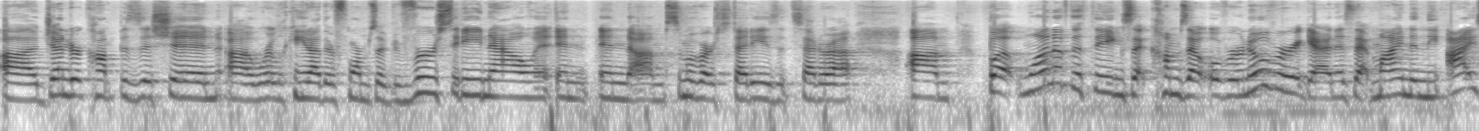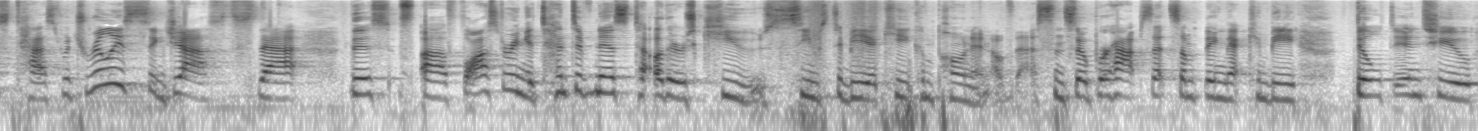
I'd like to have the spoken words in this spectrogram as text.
uh, gender composition. Uh, we're looking at other forms of diversity now in, in um, some of our studies, et cetera. Um, but one of the things that comes out over and over again is that mind in the eyes test, which really suggests that this uh, fostering attentiveness to others' cues seems to be a key component of this. And so perhaps that's something that can be built into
